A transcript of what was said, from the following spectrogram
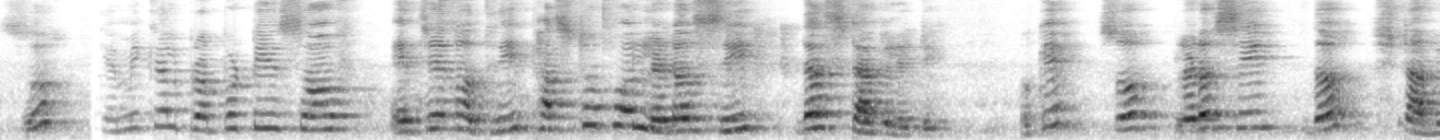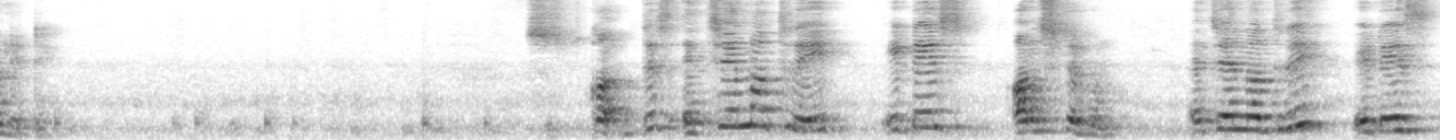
So chemical properties of HNO3 first of all let us see the stability okay so let us see the stability this HNO3 it is unstable. HNO3 it is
